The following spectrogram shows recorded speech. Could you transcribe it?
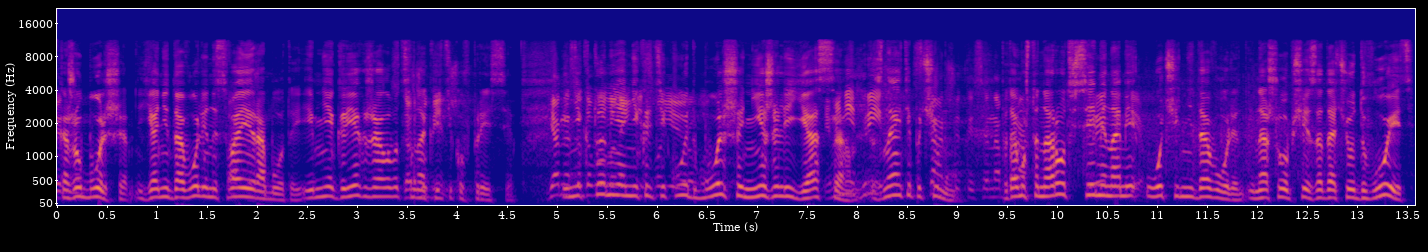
Скажу больше, я недоволен и своей работой, и мне грех жаловаться на критику в прессе. И никто меня не критикует больше, нежели я сам. Знаете почему? Потому что народ всеми нами очень недоволен, и наша общая задача удвоить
